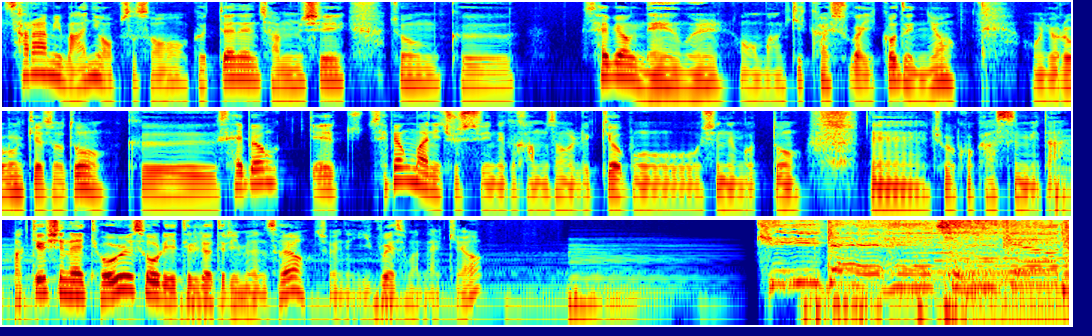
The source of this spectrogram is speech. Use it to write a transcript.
사람이 많이 없어서 그때는 잠시 좀 그 새벽 내음을 어, 만끽할 수가 있거든요. 어, 여러분께서도 그 새벽에, 새벽만이 줄 수 있는 그 감성을 느껴보시는 것도, 네, 좋을 것 같습니다. 박규신의 겨울 소리 들려드리면서요. 저희는 2부에서 만날게요. 기대해 즐겨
